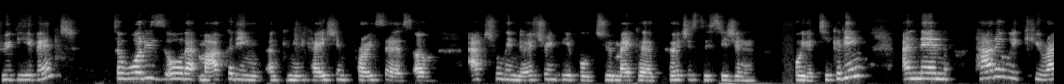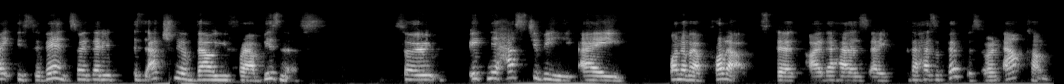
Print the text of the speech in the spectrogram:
to the event. So, what is all that marketing and communication process of actually nurturing people to make a purchase decision for your ticketing? And then how do we curate this event so that it is actually of value for our business? So it has to be a one of our products that either has a that has a purpose or an outcome.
